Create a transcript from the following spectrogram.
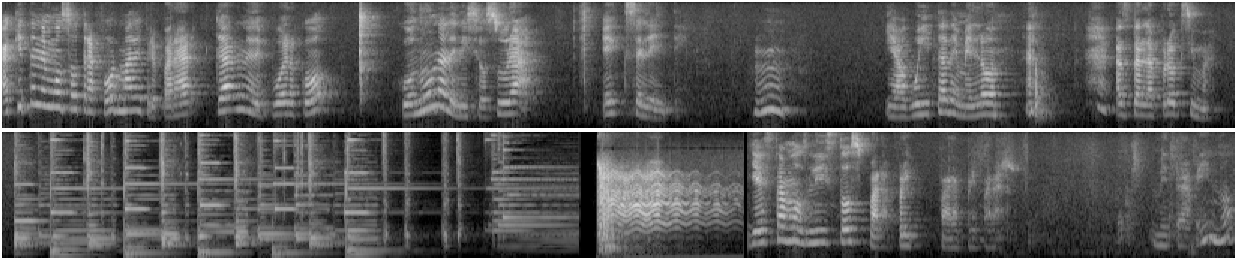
Aquí tenemos otra forma de preparar carne de puerco con una deliciosura excelente. Mm. Y agüita de melón. Hasta la próxima. Ya estamos listos para, para preparar. Me trabé, ¿no?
